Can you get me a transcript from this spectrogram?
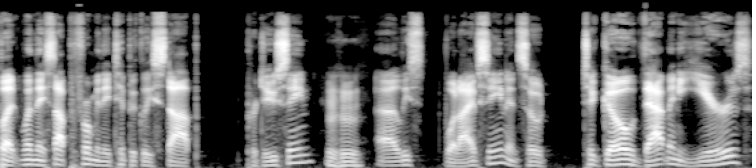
But when they stop performing, they typically stop producing. Mm-hmm. Uh, at least what I've seen. And so to go that many years,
